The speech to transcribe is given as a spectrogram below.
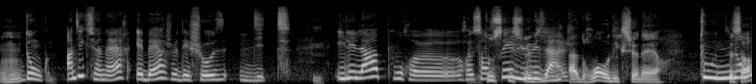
Mhm. Donc, un dictionnaire héberge des choses dites. Il est là pour euh, Tout ce recenser qui se dit l'usage. a droit au dictionnaire. Tout non,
